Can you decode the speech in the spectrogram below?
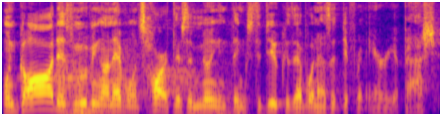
when God is moving on everyone's heart, there's a million things to do because everyone has a different area of passion.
